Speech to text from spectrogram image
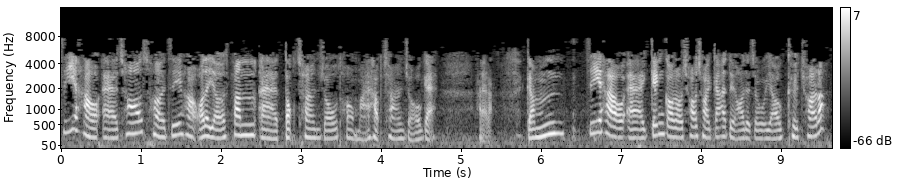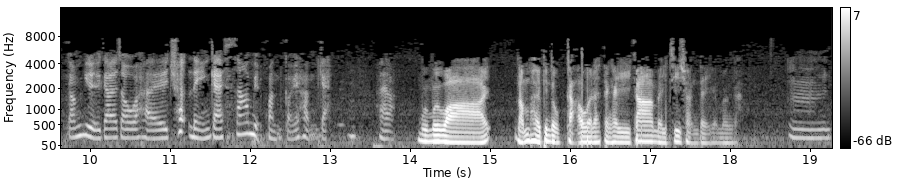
之後誒、呃初賽之後，我哋有分誒、呃、獨唱組同埋合唱組嘅，係啦。咁之後誒、呃、經過咗初賽階段，我哋就會有決賽啦。咁預計就會喺出年嘅三月份舉行嘅，係啦。會唔會話諗喺邊度搞嘅咧？定係而家未知場地咁樣㗎？嗯，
